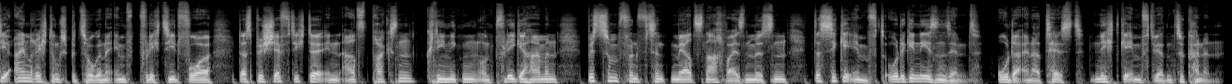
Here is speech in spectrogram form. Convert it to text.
Die einrichtungsbezogene Impfpflicht sieht vor, dass Beschäftigte in Arztpraxen, Kliniken und Pflegeheimen bis zum 15. März nachweisen müssen, dass sie geimpft oder genesen sind oder einer Test nicht geimpft werden zu können.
